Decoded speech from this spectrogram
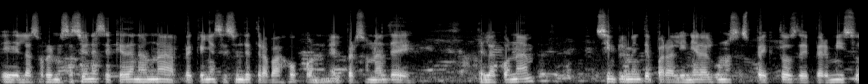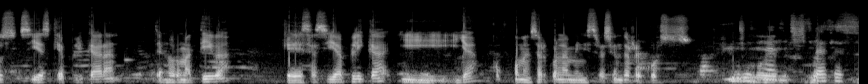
eh, las organizaciones se quedan a una pequeña sesión de trabajo con el personal de, de la CONAM, simplemente para alinear algunos aspectos de permisos, si es que aplicaran, de normativa, que esa sí aplica, y ya comenzar con la administración de recursos. muy bien, Gracias.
